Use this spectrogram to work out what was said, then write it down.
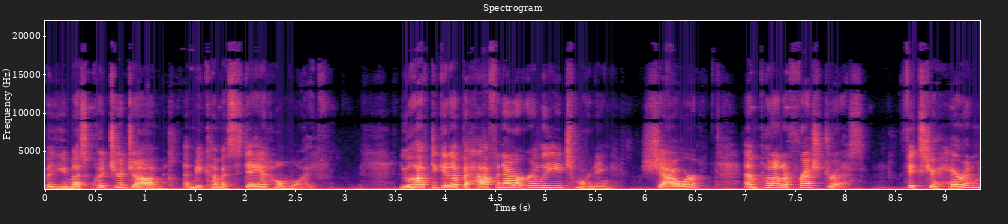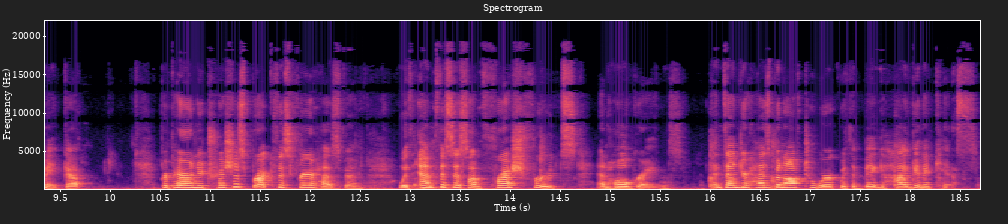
but you must quit your job and become a stay at home wife. You'll have to get up a half an hour early each morning, shower, and put on a fresh dress. Fix your hair and makeup. Prepare a nutritious breakfast for your husband with emphasis on fresh fruits and whole grains. And send your husband off to work with a big hug and a kiss.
